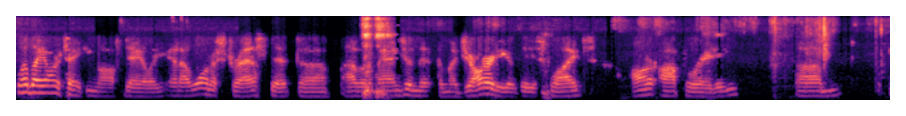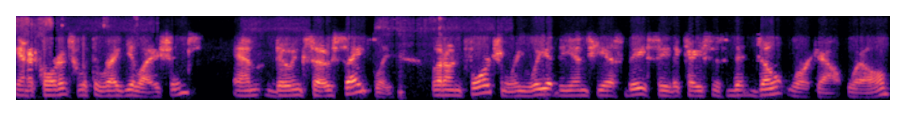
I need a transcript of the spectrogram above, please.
Well, they are taking off daily. And I want to stress that uh, I would imagine that the majority of these flights are operating um, in accordance with the regulations and doing so safely. But unfortunately, we at the NTSB see the cases that don't work out well,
